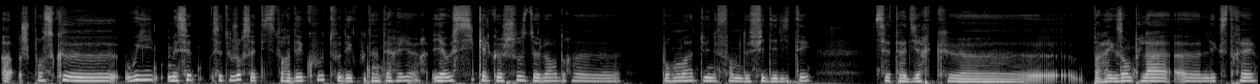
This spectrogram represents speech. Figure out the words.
ah, Je pense que oui, mais c'est toujours cette histoire d'écoute ou d'écoute intérieure. Il y a aussi quelque chose de l'ordre, euh, pour moi, d'une forme de fidélité. C'est-à-dire que, euh, par exemple, là, euh, l'extrait,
